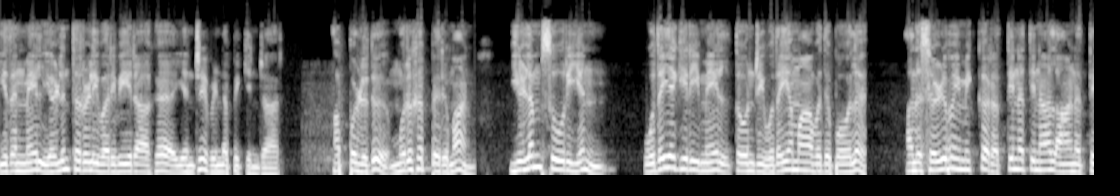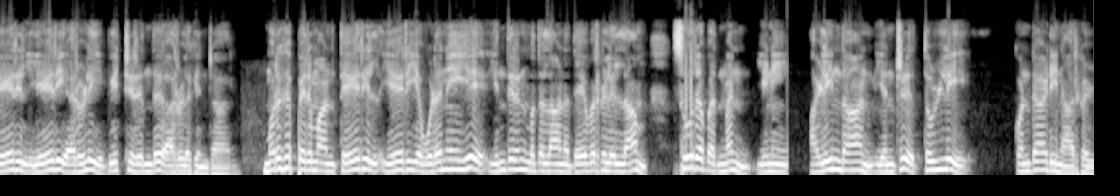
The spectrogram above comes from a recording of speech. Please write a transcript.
இதன் மேல் எழுந்தருளி வருவீராக என்று விண்ணப்பிக்கின்றார். அப்பொழுது முருகப்பெருமான் இளம் சூரியன் உதயகிரி மேல் தோன்றி உதயமாவது போல அந்த செழுமை மிக்க ரத்தினத்தினால் ஆன தேரில் ஏறி அருளி வீற்றிருந்து அருளுகின்றார். முருகப்பெருமான் தேரில் ஏறிய உடனேயே இந்திரன் முதலான தேவர்களெல்லாம் சூரபத்மன் இனி அழிந்தான் என்று துள்ளி கொண்டாடினார்கள்.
